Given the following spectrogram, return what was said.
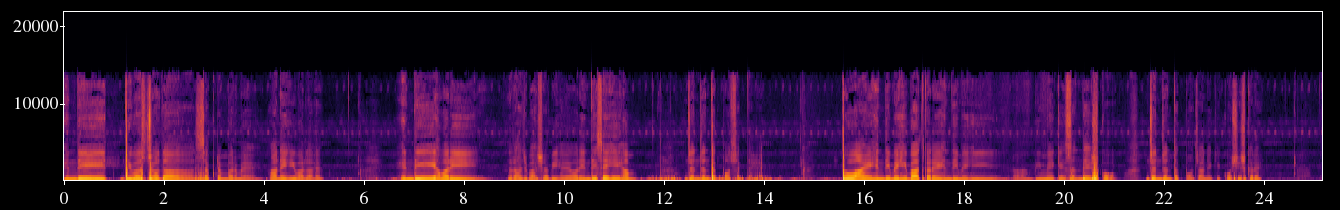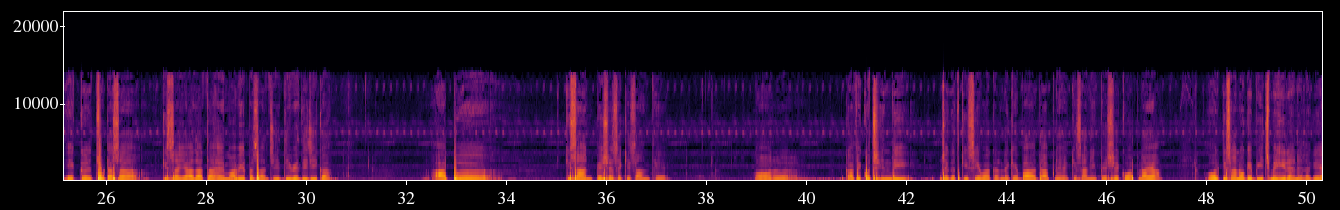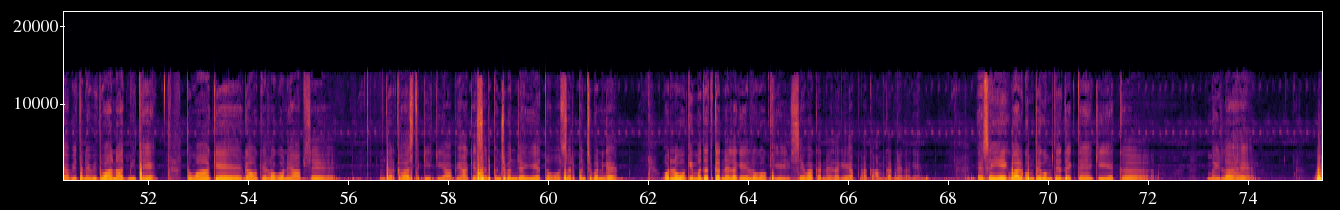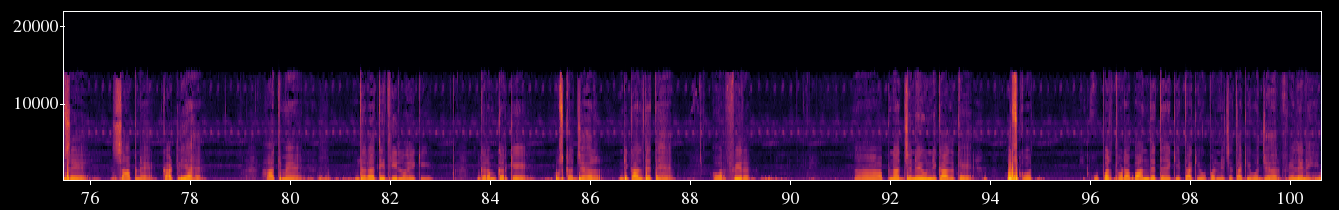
हिंदी दिवस चौदह सितंबर में आने ही वाला है। हिंदी हमारी राजभाषा भी है और हिंदी से ही हम जन जन तक पहुँच सकते हैं। तो आए हिंदी में ही बात करें, हिंदी में ही बीमे के संदेश को जन जन तक पहुँचाने की कोशिश करें। एक छोटा सा किस्सा याद आता है महावीर प्रसाद जी द्विवेदी जी का। आप किसान, पेशे से किसान थे और काफ़ी कुछ हिंदी जगत की सेवा करने के बाद आपने किसानी पेशे को अपनाया और किसानों के बीच में ही रहने लगे। अब इतने विद्वान आदमी थे तो वहाँ के गाँव के लोगों ने आपसे दरख्वास्त की कि आप यहाँ के सरपंच बन जाइए तो वो सरपंच बन गए। और लोगों की मदद करने लगे, लोगों की सेवा करने लगे, अपना काम करने लगे। ऐसे ही एक बार घूमते घूमते देखते हैं कि एक महिला है, उसे सांप ने काट लिया है। हाथ में दराती थी लोहे की, गरम करके उसका जहर निकाल देते हैं और फिर आ, अपना जनेऊ निकाल के उसको ऊपर थोड़ा बाँध देते हैं कि ताकि ऊपर नीचे ताकि वो जहर फैले नहीं।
